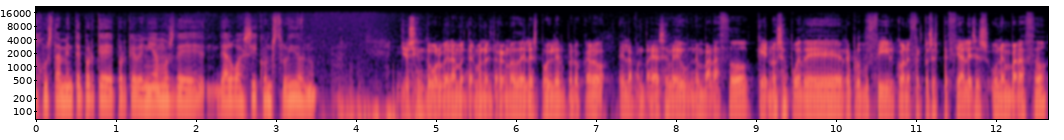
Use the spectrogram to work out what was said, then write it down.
justamente porque, porque veníamos de, de algo así construido, ¿no? Yo siento volver a meterme en el terreno del spoiler, pero claro, en la pantalla se ve un embarazo que no se puede reproducir con efectos especiales, es un embarazo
